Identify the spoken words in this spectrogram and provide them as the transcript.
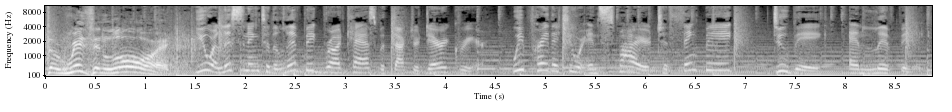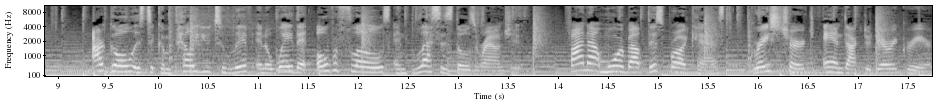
the risen Lord. You are listening to the Live Big broadcast with Dr. Derek Grier. We pray that you are inspired to think big, do big, and live big. Our goal is to compel you to live in a way that overflows and blesses those around you. Find out more about this broadcast, Grace Church, and Dr. Derek Grier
